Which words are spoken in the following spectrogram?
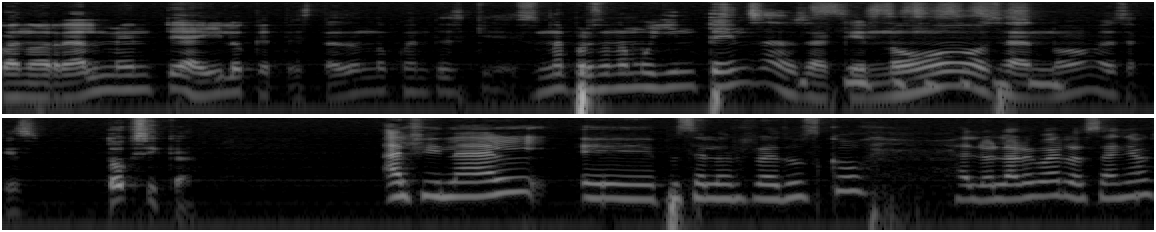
Cuando realmente ahí lo que te estás dando cuenta es que es una persona muy intensa, o sea, Sí, que sí, no, sí, o sea, no, o sea, que es tóxica. Al final, eh, pues se los reduzco. A lo largo de los años,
